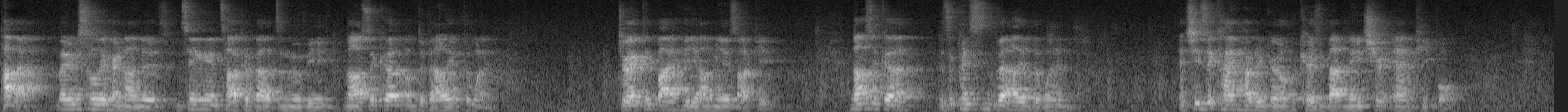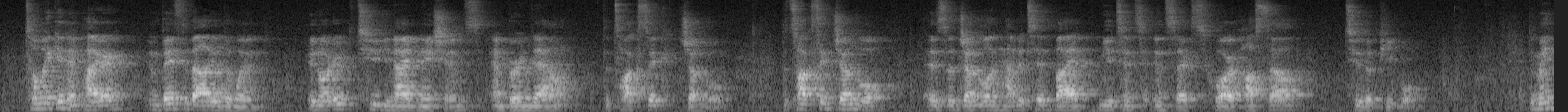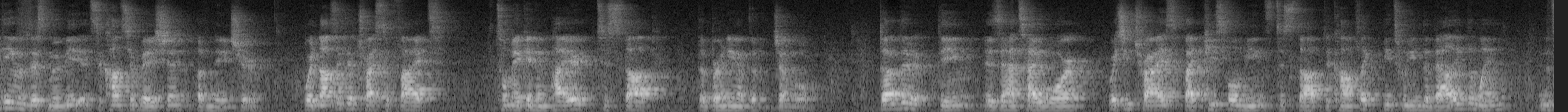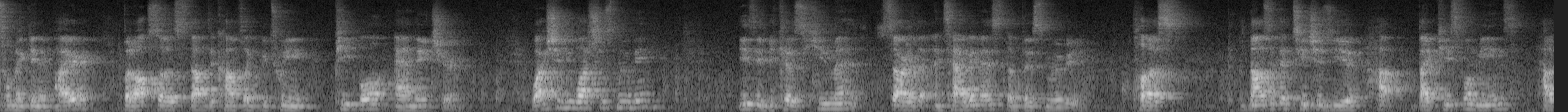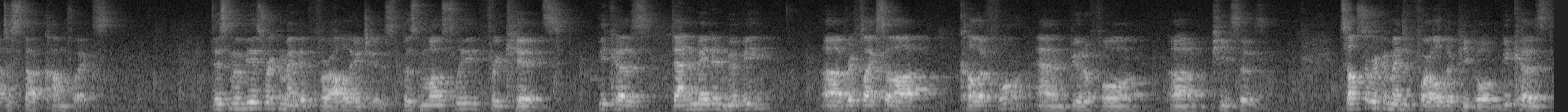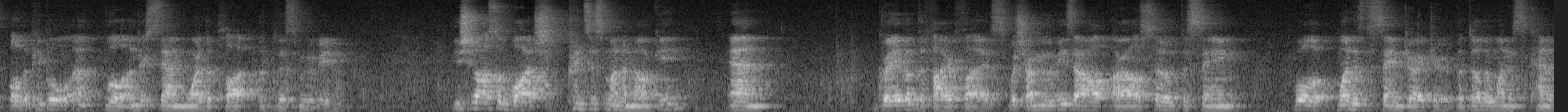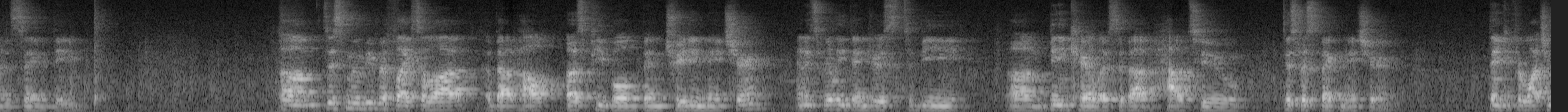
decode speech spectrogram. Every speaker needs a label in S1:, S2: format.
S1: Hi, my name is Julio Hernandez, and today I'm going to talk about the movie Nausicaa of the Valley of the Wind, directed by Hayao Miyazaki. Nausicaa is a princess of the Valley of the Wind, and she's a kind-hearted girl who cares about nature and people. Tolmekian Empire invades the Valley of the Wind in order to unite nations and burn down the toxic jungle. The toxic jungle is a jungle inhabited by mutant insects who are hostile to the people. The main theme of this movie is the conservation of nature, where Nausicaa tries to fight the Tolmekian Empire to stop the burning of the jungle. The other theme is anti-war, which he tries by peaceful means to stop the conflict between the Valley of the Wind and the Tolmekian Empire, but also stop the conflict between people and nature. Why should you watch this movie? Easy, because humans are the antagonist of this movie. Plus, Nausicaa teaches you how, by peaceful means how to stop conflicts. This movie is recommended for all ages, but mostly for kids, because the animated movie uh, reflects a lot of colorful and beautiful um, pieces. It's also recommended for older people because older people uh, will understand more the plot of this movie. You should also watch Princess Mononoke and Grave of the Fireflies, which are movies that are also the same. Well, one is the same director, but the other one is kind of the same theme. Um, this movie reflects a lot about how us people have been treating nature, and it's really dangerous to be um, being careless about how to disrespect nature. Thank you for watching.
